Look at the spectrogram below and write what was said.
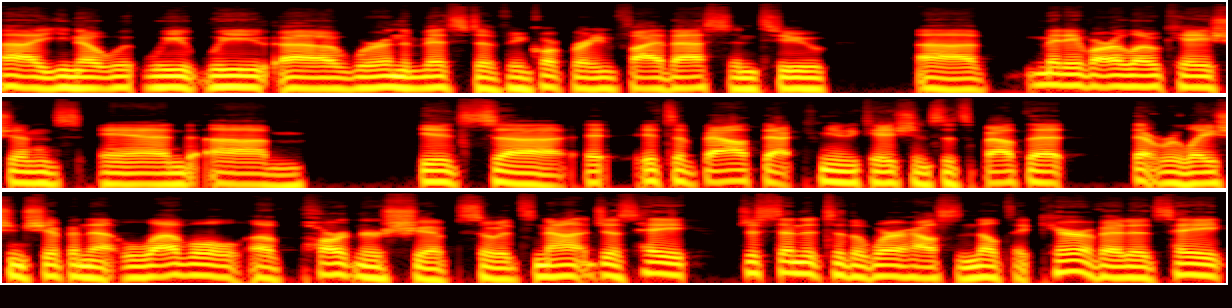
Uh, you know, we we uh, we're in the midst of incorporating 5S into uh, many of our locations, and um, it's uh, it, it's about that communications. It's about that that relationship and that level of partnership. So it's not just hey, just send it to the warehouse and they'll take care of it. It's hey,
